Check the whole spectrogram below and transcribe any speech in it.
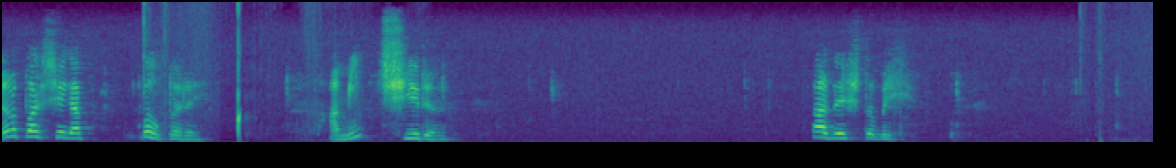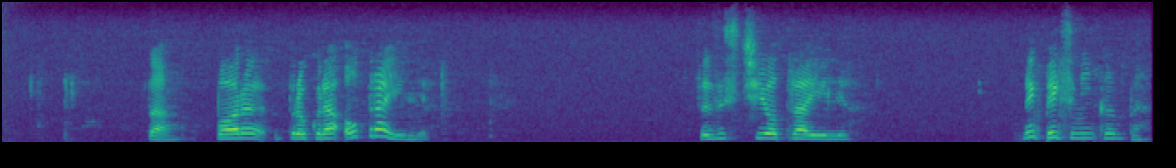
Eu não posso chegar Bom, peraí. A mentira. Ah, deixa também. Tá. Bora procurar outra ilha. Se existir outra ilha. Nem pense em me encantar.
